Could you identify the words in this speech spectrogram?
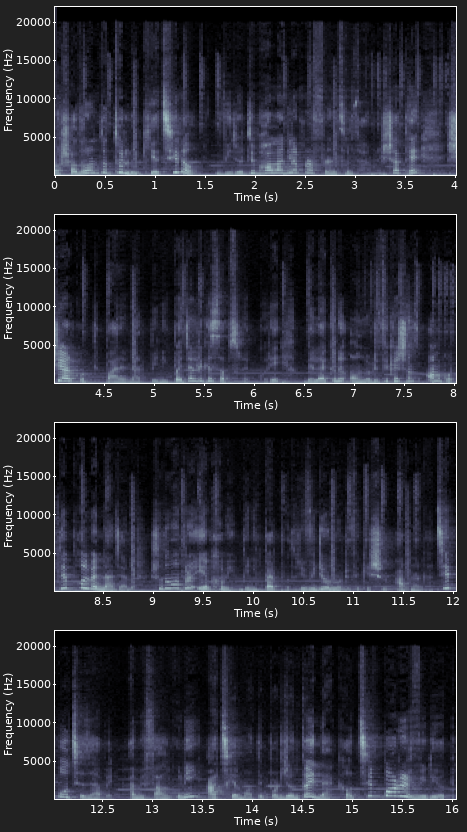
অসাধারণ তথ্য লুকিয়ে ছিল ভিডিওটি ভালো লাগলে আপনার ফ্রেন্ডস এন্ড ফ্যামিলির সাথে শেয়ার করতে পারেন। আর পিনিক পাই চ্যানেলকে সাবস্ক্রাইব করে বেল আইকনে অল নোটিফিকেশন অন করতে ভুলবেন না যেন। শুধুমাত্র এভাবে পিনিক প্রতিটি ভিডিওর নোটিফিকেশন আপনার কাছে পৌঁছে যাবে। আমি ফাল্গুনি, আজকের মতে পর্যন্তই। দেখা হচ্ছে পরের ভিডিওতে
